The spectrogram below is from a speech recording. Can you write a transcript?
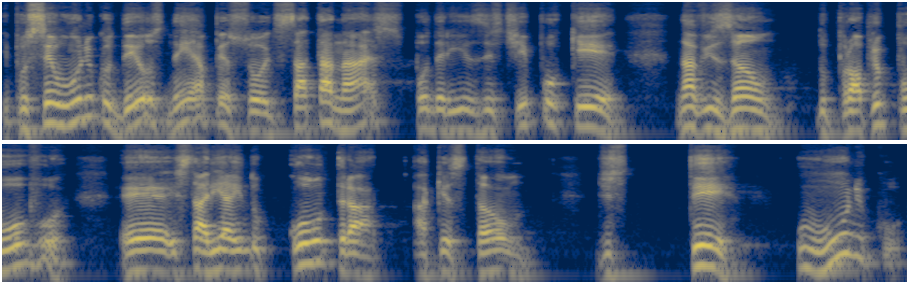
E por ser o único Deus, nem a pessoa de Satanás poderia existir, porque, na visão do próprio povo, é, estaria indo contra a questão de ter um único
